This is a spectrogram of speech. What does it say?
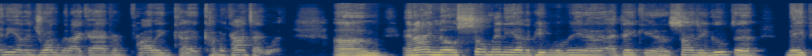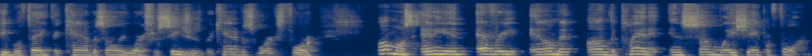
any other drug that I could ever probably come in contact with. Um, and I know so many other people, you know, I think, you know, Sanjay Gupta made people think that cannabis only works for seizures, but cannabis works for almost any and every ailment on the planet in some way, shape, or form.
